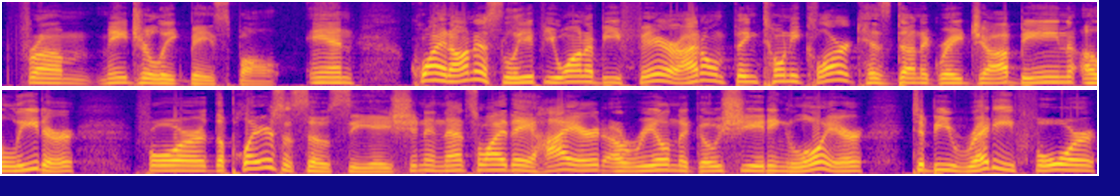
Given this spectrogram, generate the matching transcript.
from Major League Baseball. And quite honestly, if you want to be fair, I don't think Tony Clark has done a great job being a leader for the Players Association, and that's why they hired a real negotiating lawyer to be ready for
